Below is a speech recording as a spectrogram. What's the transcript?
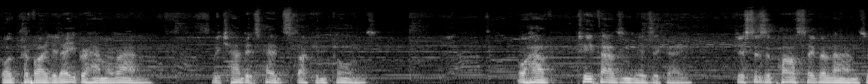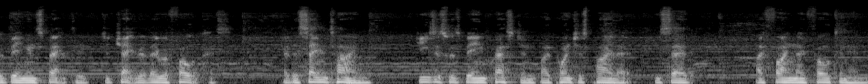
God provided Abraham a ram, which had its head stuck in thorns. Or how 2,000 years ago, just as the Passover lambs were being inspected to check that they were faultless, at the same time, Jesus was being questioned by Pontius Pilate, who said, I find no fault in him.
